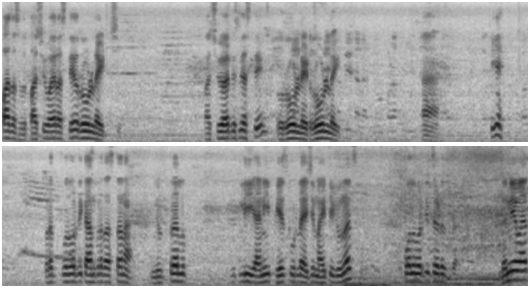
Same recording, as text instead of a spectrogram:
पाच असतात. पाचवी वायर असते रोड लाईटची पाचवी वायर कसली असते? रोड लाइट रोड लाइट हां. ठीक आहे? परत पोलवरती काम करत असताना न्यूट्रल कुठली आणि फेज कुठला याची माहिती घेऊनच पोलवरती चढत जा. धन्यवाद.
